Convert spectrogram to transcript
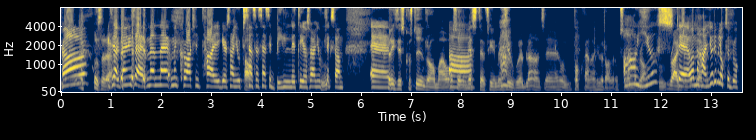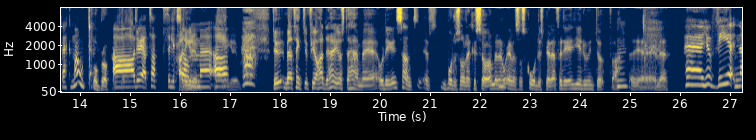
Ja, exakt. Han är så här, men, eh, men Crouching Tiger, så har han gjort Ja. Sense Sensibility och så har han gjort Mm. liksom... Eh, Brittisk kostymdrama och så Ja. en westernfilm med Jewel, bland annat. eh, Hon popstjärnan i huvudrollen. Också Ja, bra. just Mm, Ride det. Ja, men han gjorde väl också Brokeback Mountain? Och Brokeback Ja, du vet. Så att liksom... Han är grym. eh, Han ja. är grym. Du, men jag tänkte, för jag hade här just det här med, och det är intressant, både som regissör men Mm. även som skådespelare, för det ger du inte upp va? Mm. Eller, Eh, jag vet... No,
